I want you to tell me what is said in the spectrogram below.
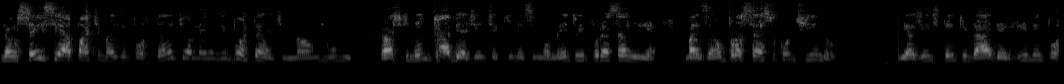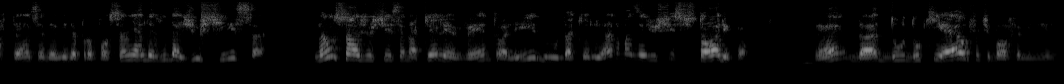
Não sei se é a parte mais importante ou a menos importante. Não, não, eu acho que nem cabe a gente aqui nesse momento ir por essa linha, mas é um processo contínuo. E a gente tem que dar a devida importância, a devida proporção e a devida justiça. Não só a justiça naquele evento ali, do, daquele ano, mas a justiça histórica né, da, do, do que é o futebol feminino.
